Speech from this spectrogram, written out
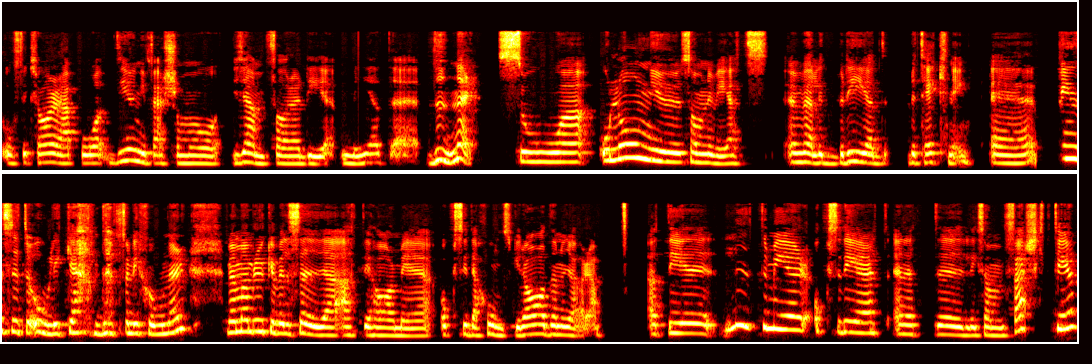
att förklara det här på, det är ungefär som att jämföra det med eh, viner. Så Oolong ju som ni vet en väldigt bred beteckning. Eh, finns lite olika definitioner, men man brukar väl säga att det har med oxidationsgraden att göra. Att det är lite mer oxiderat än ett eh, liksom, färskt te,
